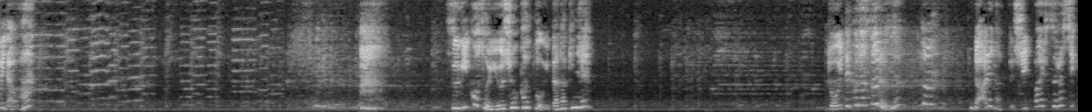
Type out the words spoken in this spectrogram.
りだわ。次こそ優勝カップをいただきね。どいてくださる？誰だって失敗するし。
